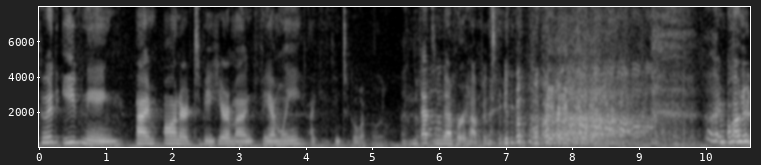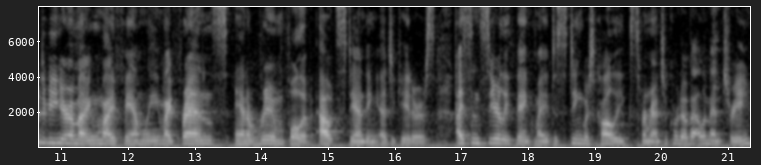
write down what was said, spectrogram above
Good evening. I'm honored to be here among family. I need to go up a little. That's never happened to me before. I'm honored to be here among my family, my friends, and a room full of outstanding educators. I sincerely thank my distinguished colleagues from Rancho Cordova Elementary,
